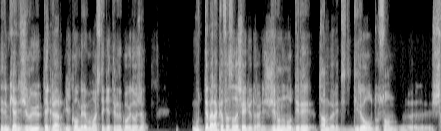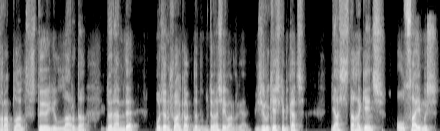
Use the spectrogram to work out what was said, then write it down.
Dedim ki hani Giroud'u tekrar ilk 11'e bu maçta getirdi koydu hoca. Muhtemelen kafasında şey diyordur hani Giroud'un o diri tam böyle diri olduğu son şaraplaştığı yıllarda dönemde hocanın şu anki aklında muhtemelen şey vardır yani. Giroud keşke birkaç yaş daha genç olsaymış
